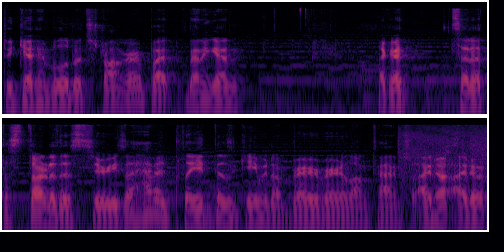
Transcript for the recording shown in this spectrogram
to get him a little bit stronger, but then again, like I said at the start of this series, I haven't played this game in a very, very long time, so I don't, I don't,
